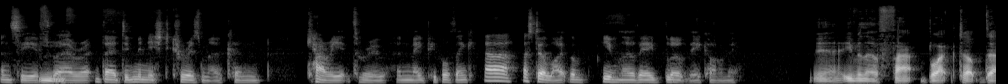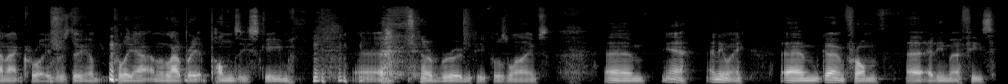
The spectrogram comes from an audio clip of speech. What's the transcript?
and see if their uh, their diminished charisma can carry it through and make people think ah I still like them even though they blew up the economy Yeah, even though a fat, blacked up Dan Aykroyd was doing a, pulling out an elaborate Ponzi scheme uh, to ruin people's lives. Um, yeah. Anyway, um, going from uh, Eddie Murphy's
